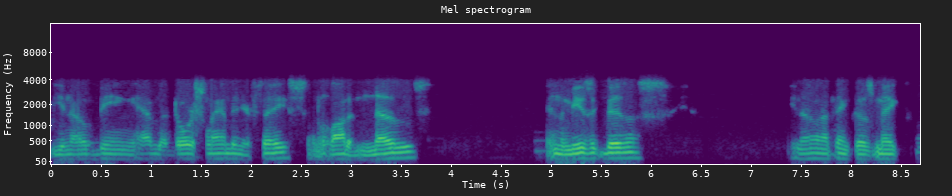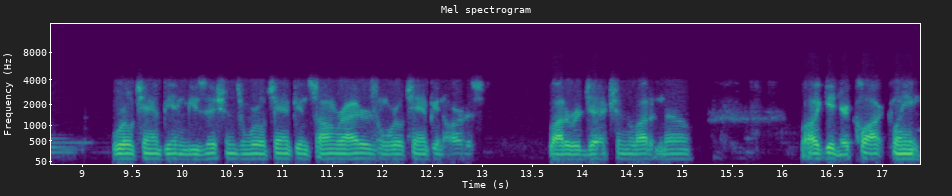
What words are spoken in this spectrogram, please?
you know, being having the door slammed in your face and a lot of no's in the music business. You know, I think those make world champion musicians and world champion songwriters and world champion artists a lot of rejection, a lot of no, a lot of getting your clock clean.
